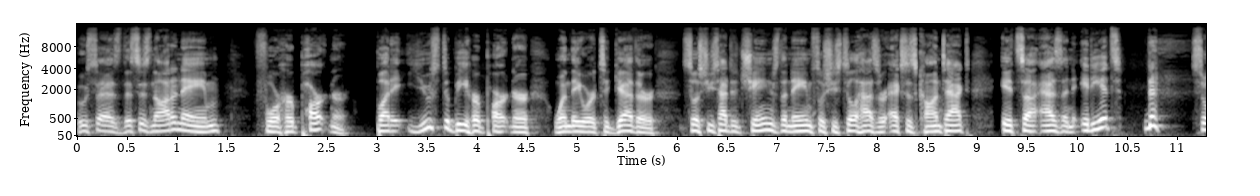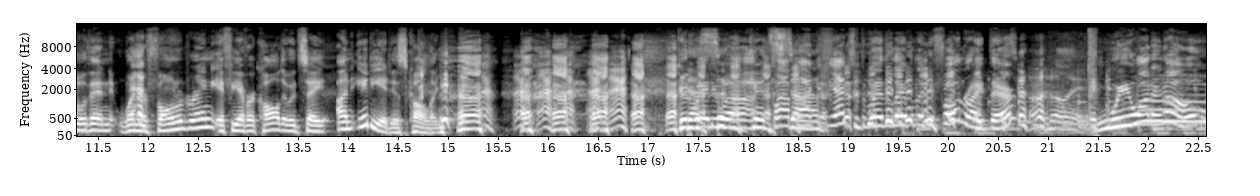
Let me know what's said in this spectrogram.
who says this is not a name for her partner, but it used to be her partner when they were together. So she's had to change the name so she still has her ex's contact. It's uh, as an idiot. So then, when her phone would ring, if he ever called, it would say, "An idiot is calling." good way to uh, good clap back stuff. at the ex with the way they labeled your phone right there. totally. We want to know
